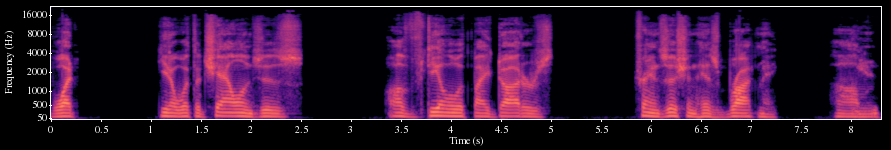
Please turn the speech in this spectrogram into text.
what, you know, what the challenges of dealing with my daughter's transition has brought me. Um,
